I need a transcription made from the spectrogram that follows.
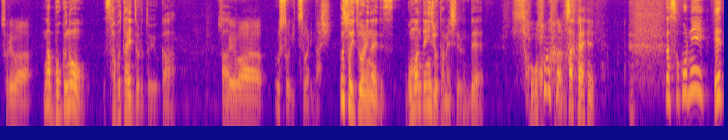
それはが僕のサブタイトルというかそれは嘘偽りなし。嘘偽りないです。5万点以上試してるんで、そうなんですか？はい、だそこにえっ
